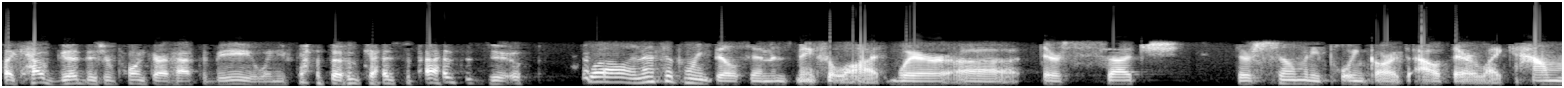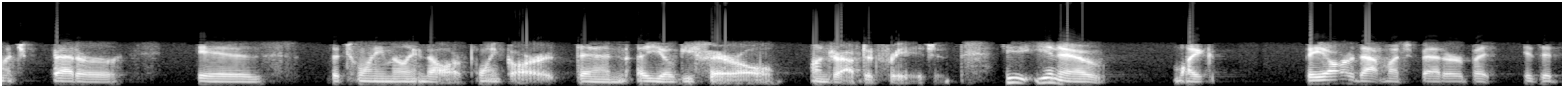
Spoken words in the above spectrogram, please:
like how good does your point guard have to be when you've got those guys to pass it to? Well, and that's the point Bill Simmons makes a lot, where uh, there's such there's so many point guards out there. Like, how much better is the twenty million dollar point guard than a Yogi Ferrell undrafted free agent? He, you know, like they are that much better, but is it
